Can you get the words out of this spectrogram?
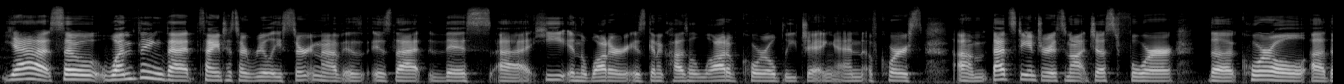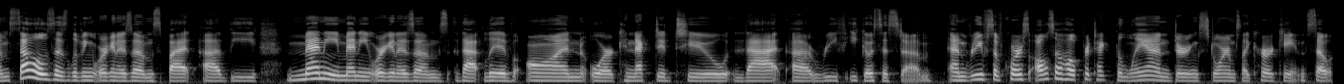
Yeah. So one thing that scientists are really certain of is is that this uh, heat in the water is going to cause a lot of coral bleaching, and of course, um, that's dangerous not just for the coral uh, themselves as living organisms, but uh, the many, many organisms that live on or connected to that uh, reef ecosystem. And reefs, of course, also help protect the land during storms like hurricanes. So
